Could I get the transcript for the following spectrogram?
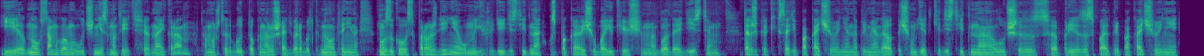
и, но самое главное, лучше не смотреть на экран, потому что это будет только нарушать выработку мелатонина. Но звуковое сопровождение у многих людей действительно успокаивающим, убаюкивающим обладает действием. Так же, как и, кстати, покачивание, например, да, вот почему детки действительно лучше при, засыпают при покачивании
